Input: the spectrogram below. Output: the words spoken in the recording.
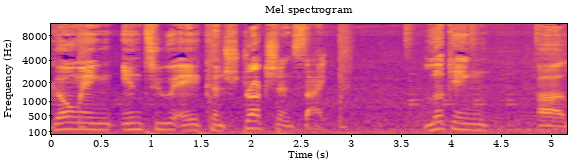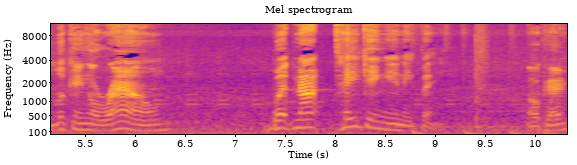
going into a construction site, looking uh, looking around, but not taking anything. Okay?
